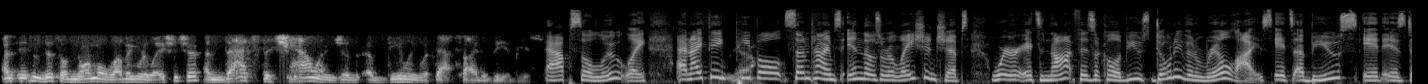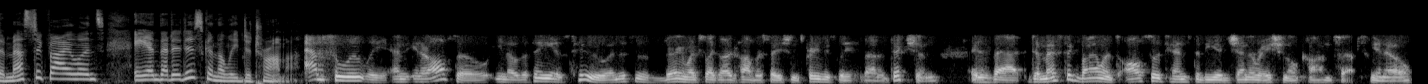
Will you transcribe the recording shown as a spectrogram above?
Uh, isn't this a normal, loving relationship? And that's the challenge of, of dealing with that side of the abuse. Absolutely. And I think yeah. people sometimes in those relationships where it's not physical abuse don't even realize it's abuse, it is domestic violence, and that it is going to lead to trauma. Absolutely. And it also, you know, the thing is, too, and this is very much like our conversations previously about addiction is that domestic violence also tends to be a generational concept. You know,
